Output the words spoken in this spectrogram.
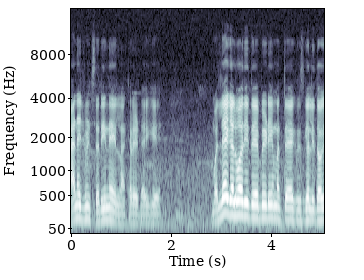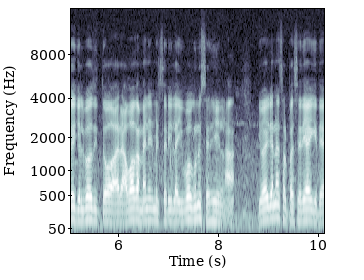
ಮ್ಯಾನೇಜ್ಮೆಂಟ್ ಸರಿನೇ ಇಲ್ಲ ಕರೆಕ್ಟಾಗಿ ಮೊದಲೇ ಗೆಲ್ಬೋದಿತ್ತು ಎ ಬಿ ಡಿ ಮತ್ತು ಕ್ರಿಸ್ ಇದ್ದೋಗೆ ಇದ್ದಾಗೆ ಗೆಲ್ಬೋದಿತ್ತು. ಆದರೆ ಅವಾಗ ಮ್ಯಾನೇಜ್ಮೆಂಟ್ ಸರಿ ಇಲ್ಲ ಇವಾಗೂ ಸರಿ ಇಲ್ಲ. ಇವಾಗೇನೋ ಸ್ವಲ್ಪ ಸರಿಯಾಗಿದೆ.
